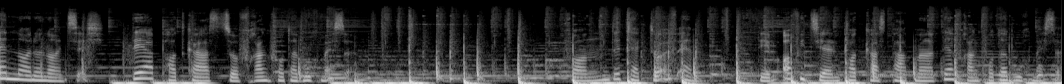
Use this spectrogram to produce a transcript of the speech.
N99, der Podcast zur Frankfurter Buchmesse. Von Detektor FM, dem offiziellen Podcastpartner der Frankfurter Buchmesse.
